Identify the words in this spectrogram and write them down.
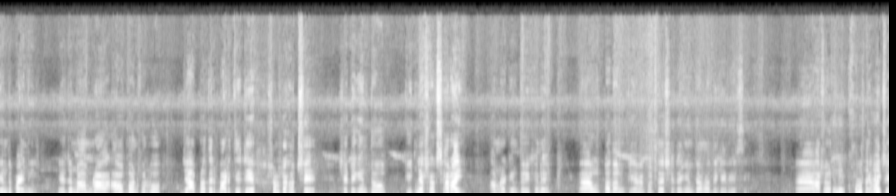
কিন্তু পাইনি। এর জন্য আমরা আহ্বান করব যে আপনাদের বাড়িতে যে ফসলটা হচ্ছে সেটা কিন্তু কীটনাশক ছাড়াই আমরা কিন্তু এখানে উৎপাদন কীভাবে করতে হয় সেটা কিন্তু আমরা দেখিয়ে দিয়েছি। আসুন দেখতে পাচ্ছি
